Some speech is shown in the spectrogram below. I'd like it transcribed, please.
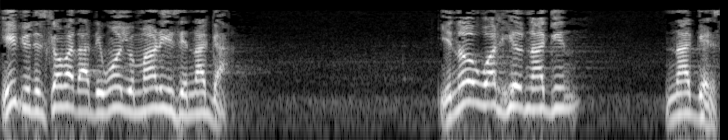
If you discover that the one you marry is a nagger, you know what he'll nagging? Naggers.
